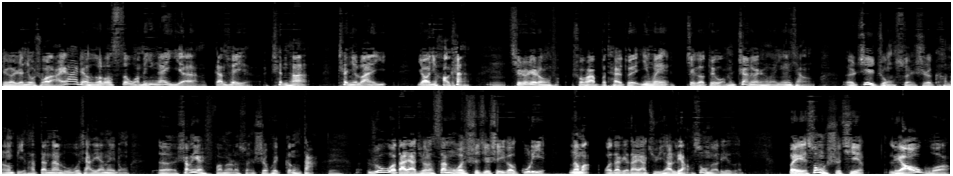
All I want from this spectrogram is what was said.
这个人就说了，哎呀，这俄罗斯我们应该也干脆趁他趁你乱，要你好看。嗯，其实这种说法不太对，因为这个对我们战略上的影响，呃，这种损失可能比他单单卢布下跌那种，呃，商业方面的损失会更大。对，如果大家觉得三国时期是一个孤立，那么我再给大家举一下两宋的例子。北宋时期，辽国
